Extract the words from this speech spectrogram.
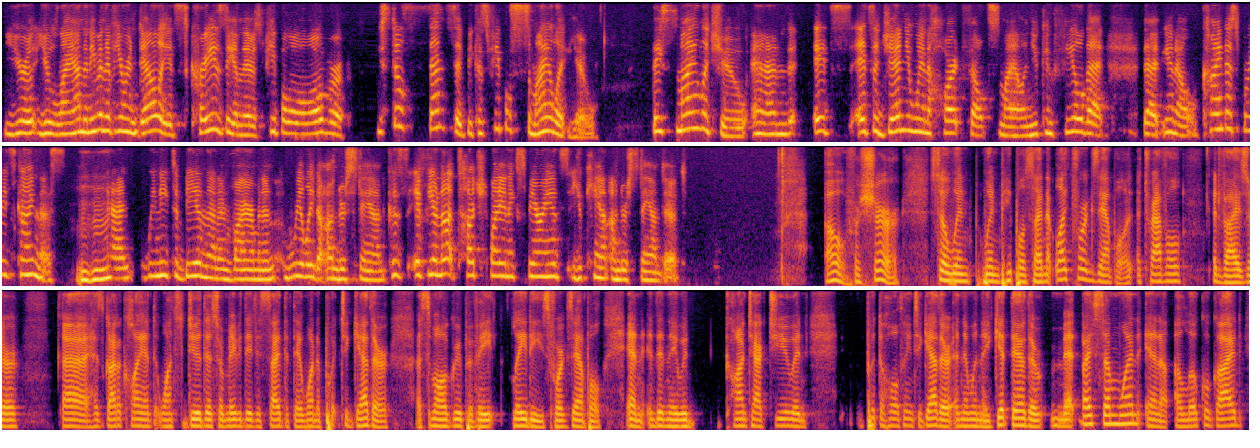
you're you land. And even if you're in delhi it's crazy and there's people all over. You still sense it because people smile at you they smile at you and it's it's a genuine heartfelt smile and you can feel that that you know kindness breeds kindness. Mm-hmm. and we need to be in that environment and really to understand because if you're not touched by an experience you can't understand it. Oh for sure. So when when people sign up like for example a, a travel advisor uh, has got a client that wants to do this, or maybe they decide that they want to put together a small group of eight ladies, for example, and, and then they would contact you and put the whole thing together. And then when they get there, they're met by someone and a, a local guide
